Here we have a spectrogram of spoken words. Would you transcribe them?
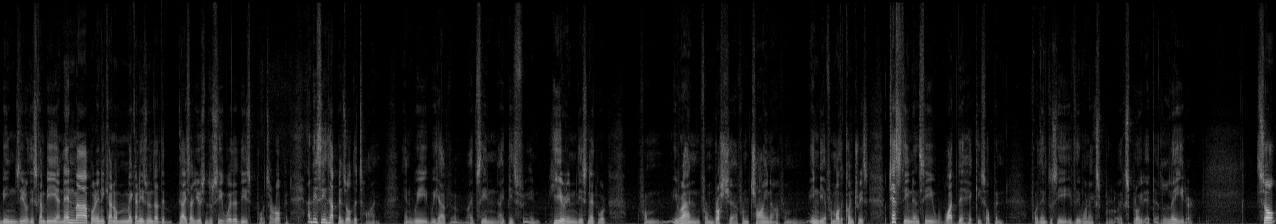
being zero. This can be an nmap or any kind of mechanism that the guys are using to see whether these ports are open. And this thing happens all the time. And we, we have, I've seen IPs in, here in this network from Iran, from Russia, from China, from India, from other countries, testing and see what the heck is open for them to see if they want to explo exploit it later. So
